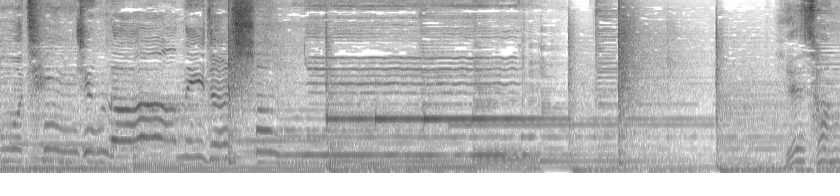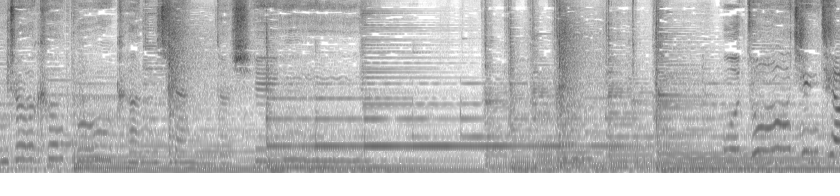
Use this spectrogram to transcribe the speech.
我听见了你的声音，也藏着颗不敢见的心。我躲进挑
